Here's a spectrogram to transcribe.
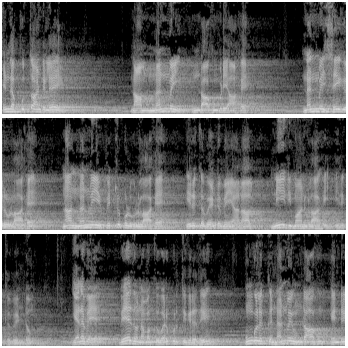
இந்த புத்தாண்டிலே நாம் நன்மை உண்டாகும்படியாக நன்மை செய்கிறவர்களாக நான் நன்மையை பெற்றுக்கொள்கிறவர்களாக இருக்க வேண்டுமேயானால் நீதிமான்களாக இருக்க வேண்டும். எனவே வேதம் நமக்கு வற்புறுத்துகிறது உங்களுக்கு நன்மை உண்டாகும் என்று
